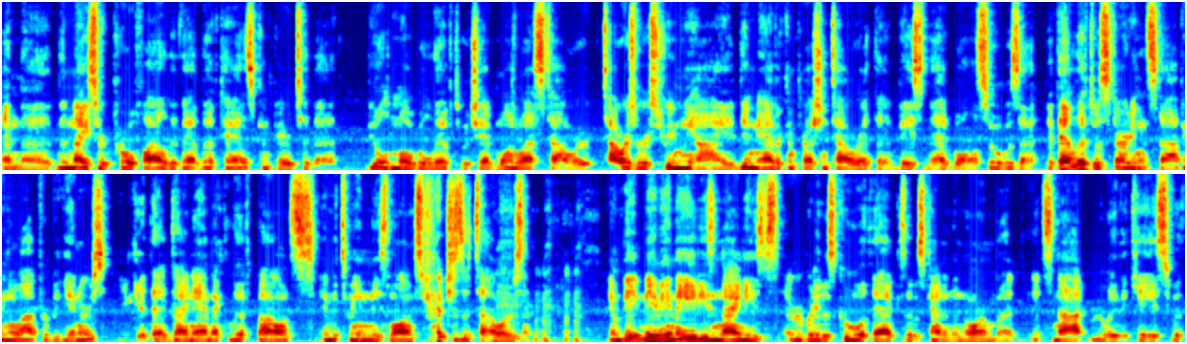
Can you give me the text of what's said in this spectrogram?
and the the nicer profile that that lift has compared to the the old mogul lift, which had one less tower. Towers were extremely high. It didn't have a compression tower at the base of the head wall. So it was a, if that lift was starting and stopping a lot for beginners, you get that dynamic lift bounce in between these long stretches of towers. You know, maybe in the 80s and 90s, everybody was cool with that because it was kind of the norm, but it's not really the case with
